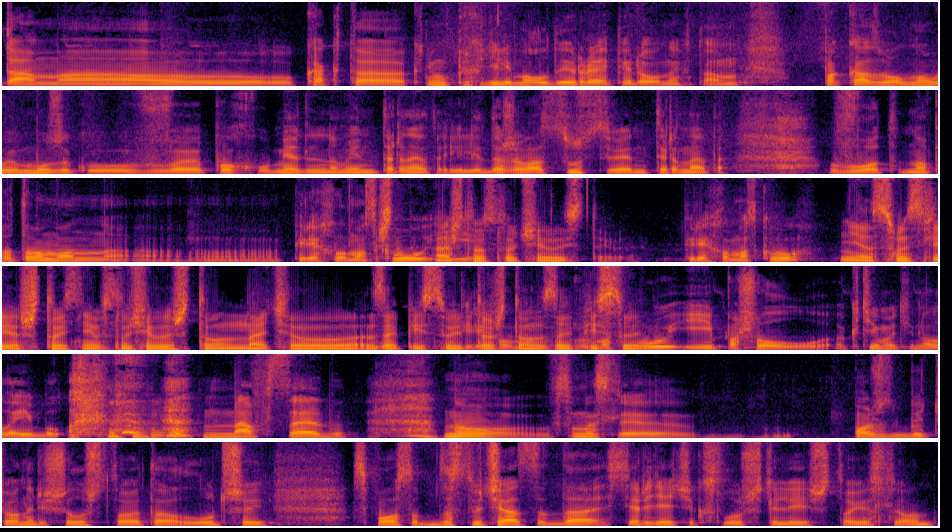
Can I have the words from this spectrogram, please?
Там э, как-то к нему приходили молодые рэперы, он их там показывал новую музыку в эпоху медленного интернета или даже в отсутствие интернета. Вот. Но потом он э, переехал в Москву. А и- что случилось тогда? Переехал в Москву? Нет, в смысле, что с ним случилось, что он начал записывать то, переехал что он в записывает? Москву и пошел к Тимати на лейбл. На. Ну, в смысле, может быть, он решил, что это лучший способ достучаться до сердечек слушателей, что если он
